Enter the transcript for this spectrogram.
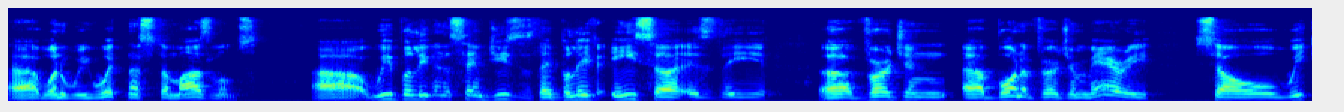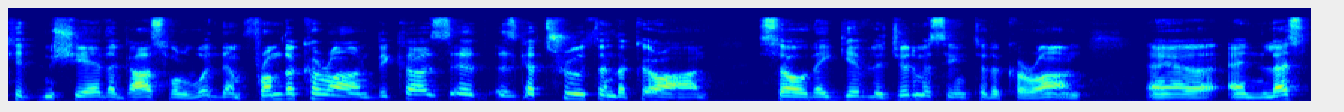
uh, when we witness to Muslims. Uh, we believe in the same Jesus. They believe Isa is the virgin, born of Virgin Mary. So we could share the gospel with them from the Quran because it, it's got truth in the Quran. So they give legitimacy into the Quran. Uh, and lest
